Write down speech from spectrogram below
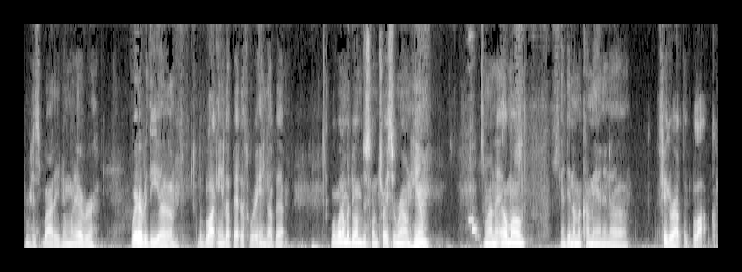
from his body, then whatever, wherever the uh, the block end up at, that's where it end up at. But what I'm going to do, I'm just going to trace around him, around the Elmo, and then I'm going to come in and uh, figure out the block.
